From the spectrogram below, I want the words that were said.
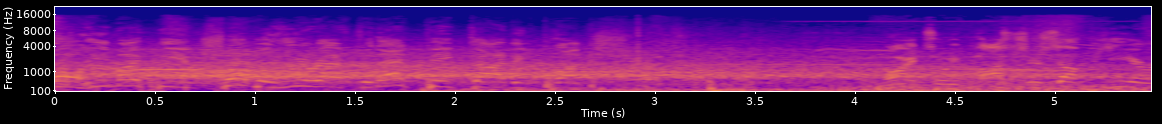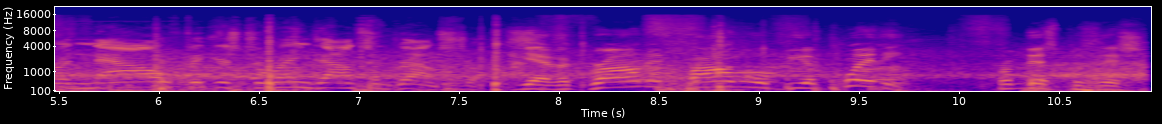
Oh, he might be in trouble here after that big diving punch. All right, so he postures up here and now figures to rain down some ground strikes. Yeah, the ground and pound will be a plenty from this position.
